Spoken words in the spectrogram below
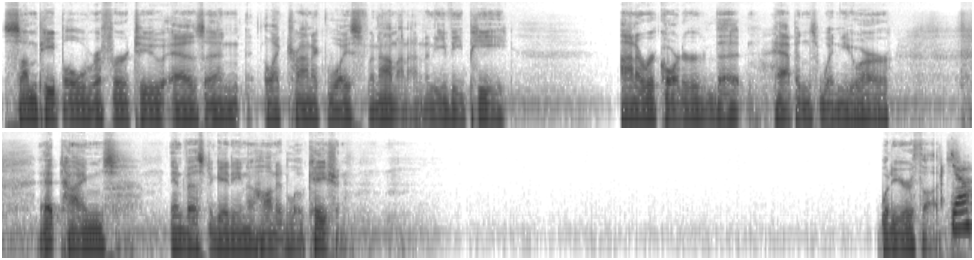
some people refer to as an electronic voice phenomenon, an EVP, on a recorder that happens when you are at times investigating a haunted location. What are your thoughts? Yeah.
